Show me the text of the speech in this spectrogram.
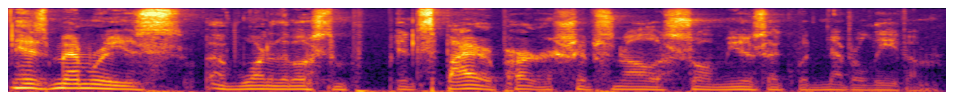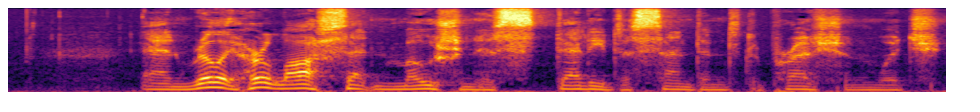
his memories of one of the most inspired partnerships in all of soul music would never leave him. And really, her loss set in motion his steady descent into depression, which,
